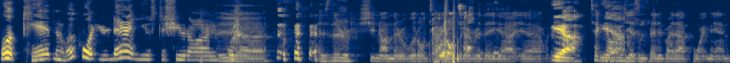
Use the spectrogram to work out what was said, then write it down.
"Look, kid, look what your dad used to shoot on." Yeah. As they're shooting on their little tiny whatever they got, yeah. yeah, Technology is invented by that point, man.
